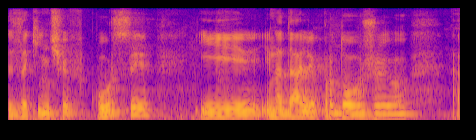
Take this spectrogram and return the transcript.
закінчив курси і, і надалі продовжую е,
